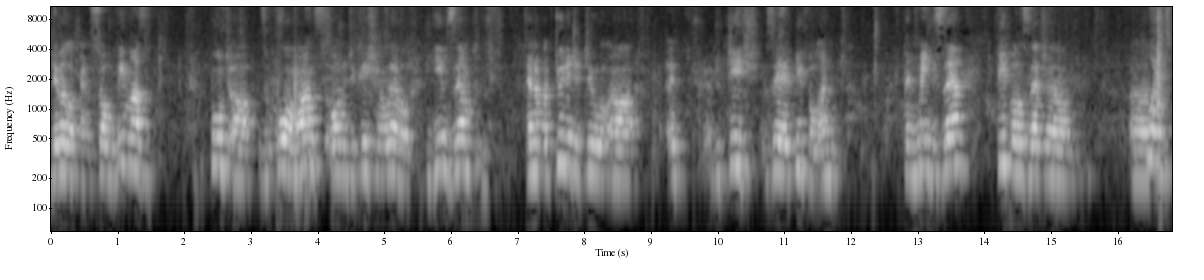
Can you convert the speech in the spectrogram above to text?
development. So we must put uh, the poor ones on educational level, give them an opportunity to uh, to teach their people and and maybe then people that uh, uh, Point.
